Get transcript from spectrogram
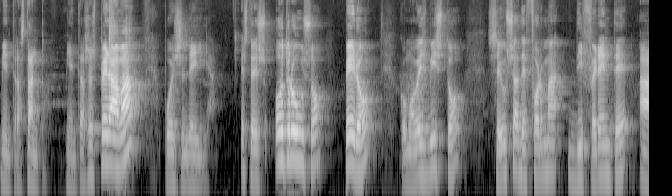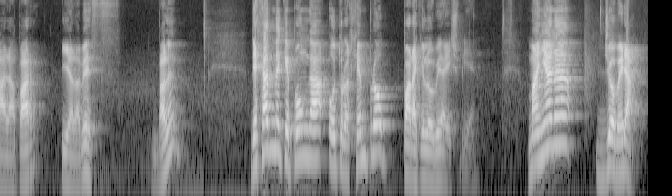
mientras tanto, mientras esperaba, pues leía. Este es otro uso, pero, como habéis visto, se usa de forma diferente a la par y a la vez, ¿vale? Dejadme que ponga otro ejemplo para que lo veáis bien. Mañana lloverá,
